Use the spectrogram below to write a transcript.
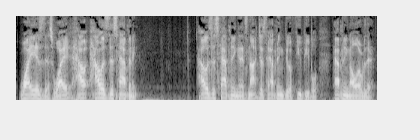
Why is this? Why? How? How is this happening?" How is this happening? And it's not just happening to a few people, happening all over there.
